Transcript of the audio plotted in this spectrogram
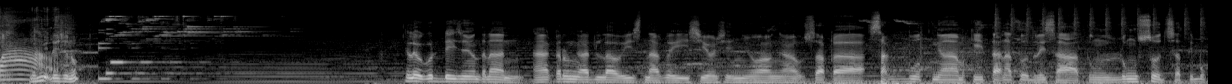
Wow. Lami siya, no? Hello, good day sa inyong tanan. Ah, karon nga adlaw is na ako i-share sa inyo ang ah, usa ka sagbot nga makita nato diri sa atong lungsod sa tibok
